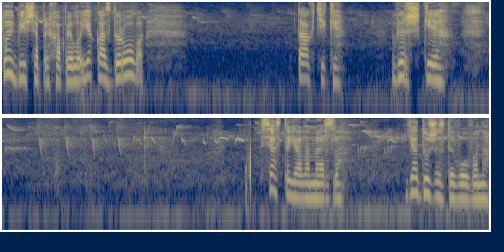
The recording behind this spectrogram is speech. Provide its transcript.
то й більше прихапило. Яка здорова. Так тільки вершки. Вся стояла мерзла. Я дуже здивована.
